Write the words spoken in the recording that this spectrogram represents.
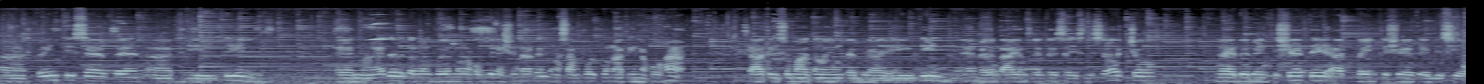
uh, 27 at 18. Ayan mga idol, ito naman po yung mga kombinasyon natin, mga sample po natin nakuha sa ating sumada ngayong February 18. Ayan, meron tayong 36-18, 9-27 at 27-18.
